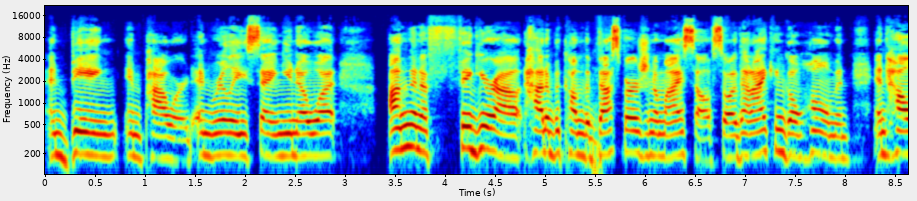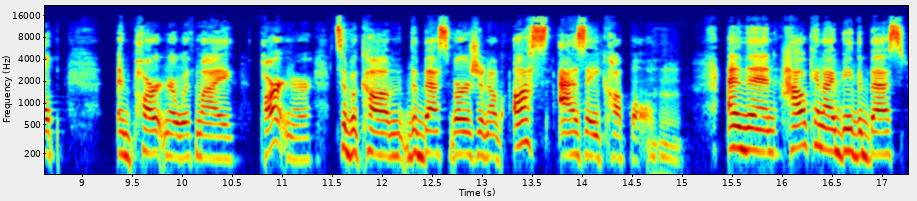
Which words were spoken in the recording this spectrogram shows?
and being empowered and really saying, you know what? I'm going to figure out how to become the best version of myself so that I can go home and, and help and partner with my partner to become the best version of us as a couple. Mm-hmm. And then how can I be the best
